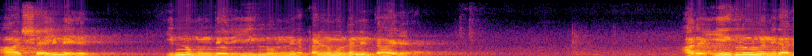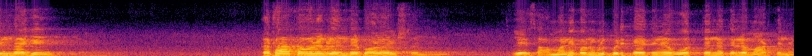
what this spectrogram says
ಆ ಶೈಲಿ ಇನ್ನು ಮುಂದೆ, ಈಗಲೂ ನನಗೆ ಕಣ್ಣು ಮುಂದೆ ನಿಂತ ಹಾಗೆ ಆದರೆ ಈಗಲೂ ನನಗೆ ಅದರಿಂದಾಗಿ ಕಥಾ ಕವನಗಳೆಂದರೆ ಬಹಳ ಇಷ್ಟ ನನಗೆ. ಏ, ಸಾಮಾನ್ಯ ಕವನಗಳು ಬರಿತಾ ಇದ್ದೇನೆ, ಓದ್ತೇನೆ ಅದೆಲ್ಲ ಮಾಡ್ತೇನೆ.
